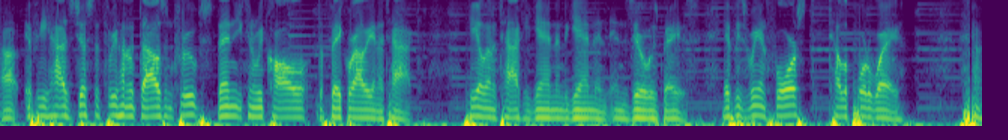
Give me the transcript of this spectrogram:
Uh, if he has just the 300,000 troops, then you can recall the fake rally and attack. Heal and attack again and again and, and zero his base. If he's reinforced, teleport away.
